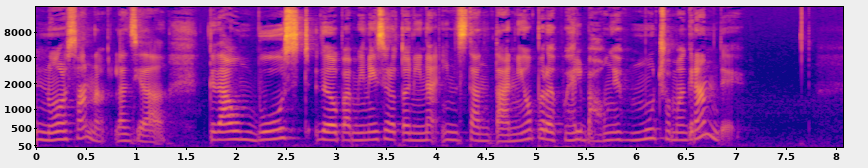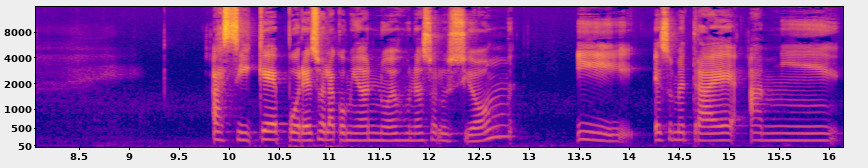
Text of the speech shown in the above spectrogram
no sana la ansiedad. Te da un boost de dopamina y serotonina instantáneo, pero después el bajón es mucho más grande. Así que por eso la comida no es una solución y eso me trae a mi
